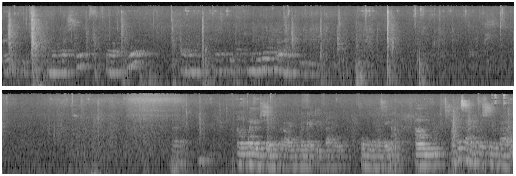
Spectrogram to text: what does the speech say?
Great. More questions? Up here. Um, let's go back in the middle. Um, Um, my name is Jennifer. I work at DFAT, formerly AusAid. Um, I guess I had a question about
